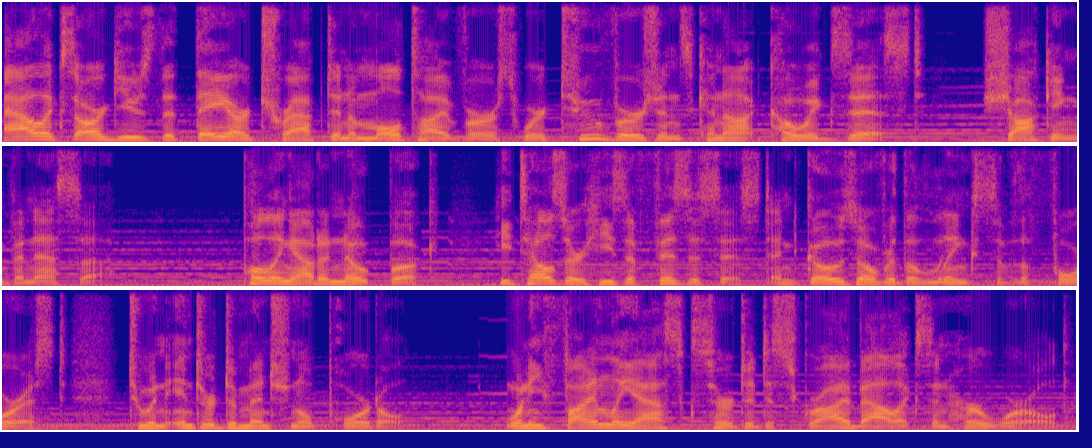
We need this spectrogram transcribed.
Alex argues that they are trapped in a multiverse where two versions cannot coexist, shocking Vanessa. Pulling out a notebook, he tells her he's a physicist and goes over the links of the forest to an interdimensional portal. When he finally asks her to describe Alex in her world,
